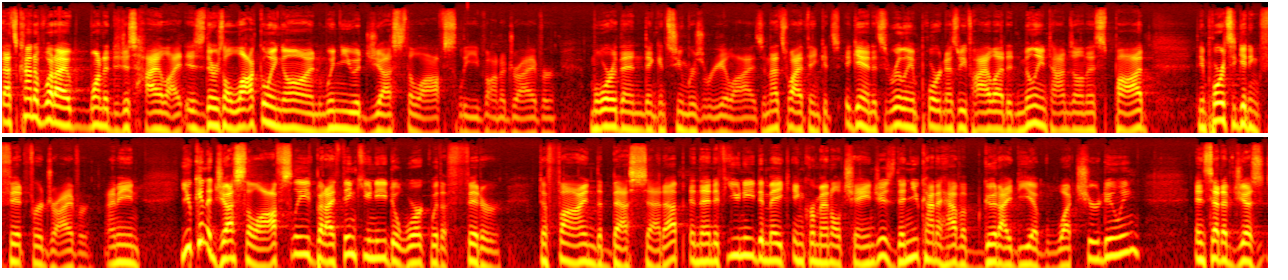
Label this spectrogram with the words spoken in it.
that's kind of what I wanted to just highlight is there's a lot going on when you adjust the loft sleeve on a driver more than than consumers realize. And that's why i think it's again it's really important as we've highlighted a million times on this pod the importance of getting fit for a driver. I mean you can adjust the loft sleeve but i think you need to work with a fitter to find the best setup. And then if you need to make incremental changes then you kind of have a good idea of what you're doing instead of just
